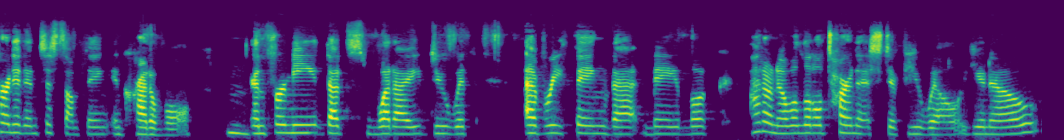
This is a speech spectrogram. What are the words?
turn it into something incredible. Mm. And for me that's what I do with everything that may look I don't know, a little tarnished, if you will, you know?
